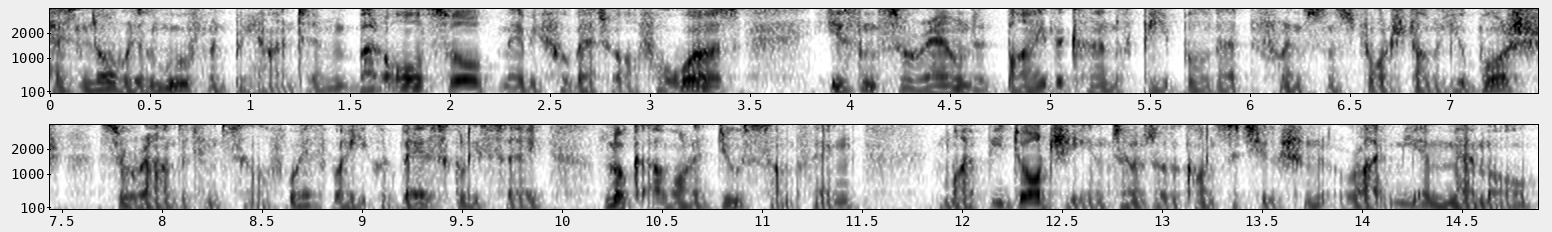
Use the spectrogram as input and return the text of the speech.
has no real movement behind him, but also, maybe for better or for worse, isn't surrounded by the kind of people that, for instance, George W. Bush surrounded himself with, where he could basically say, Look, I want to do something, might be dodgy in terms of the Constitution, write me a memo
